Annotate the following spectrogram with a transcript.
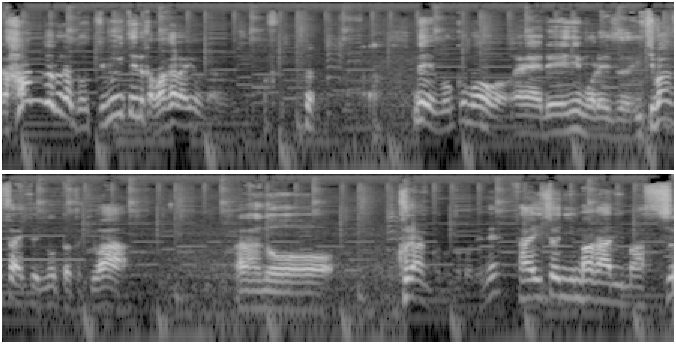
ハンドルがどっち向いてるかわからんようになるんですよ。で、僕も、えー、例に漏れず、一番最初に乗った時は、あのー、クランクのとこでね、最初に曲がります。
